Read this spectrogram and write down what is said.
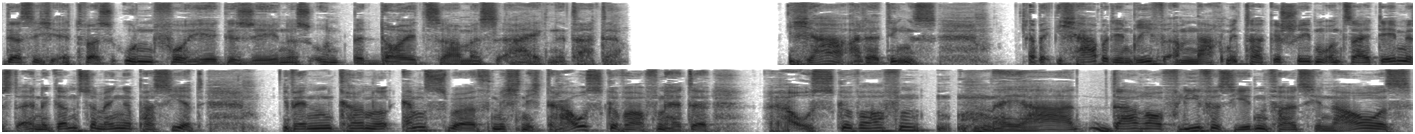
dass sich etwas Unvorhergesehenes und Bedeutsames ereignet hatte. Ja, allerdings, aber ich habe den Brief am Nachmittag geschrieben und seitdem ist eine ganze Menge passiert. Wenn Colonel Emsworth mich nicht rausgeworfen hätte. Rausgeworfen? Naja, darauf lief es jedenfalls hinaus.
